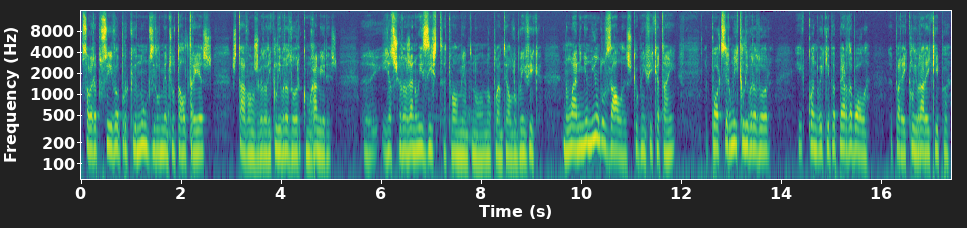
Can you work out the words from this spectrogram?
só era possível porque num dos elementos do tal 3 estava um jogador equilibrador como Ramírez. Eh, e esse jogador já não existe atualmente no, no plantel do Benfica. Não há nenhum, nenhum dos alas que o Benfica tem pode ser um equilibrador e quando a equipa perde a bola para equilibrar a equipa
